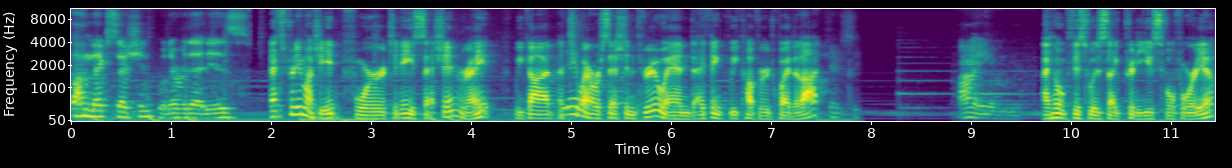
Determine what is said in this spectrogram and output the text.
on next session, whatever that is. That's pretty much it for today's session, right? We got a Yeah. two hour session through, and I think we covered quite a lot. I am. I hope this was, like, pretty useful for you.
